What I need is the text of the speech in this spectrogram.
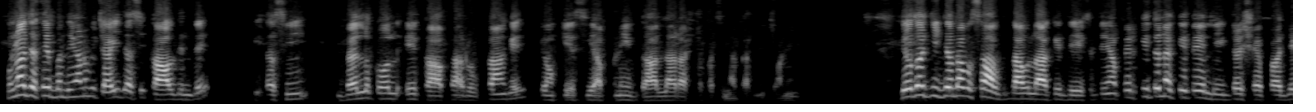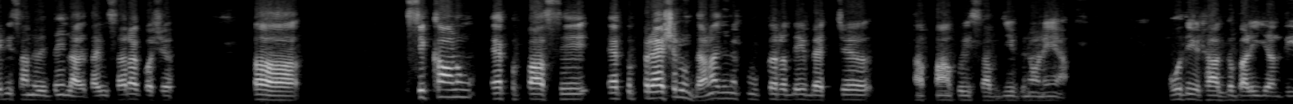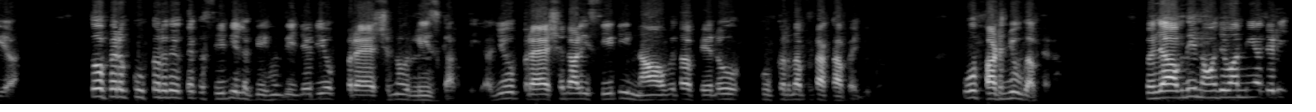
ਉਹਨਾਂ ਜਥੇਬੰਦੀਆਂ ਨੂੰ ਵੀ ਚਾਹੀਦਾ ਸੀ ਕਾਲ ਦਿੰਦੇ ਕਿ ਅਸੀਂ ਬਿਲਕੁਲ ਇਹ ਕਾਫਲਾ ਰੋਕਾਂਗੇ ਕਿਉਂਕਿ ਅਸੀਂ ਆਪਣੀ ਗੱਲ ਆ ਰਾਸ਼ਟਰਪਤੀ ਨਾਲ ਕਰਨੀ ਚਾਹੁੰਦੇ ਹਾਂ। ਜਦੋਂ ਚੀਜ਼ਾਂ ਦਾ ਹਿਸਾਬ ਕਿਤਾਬ ਲਾ ਕੇ ਦੇਖਦੇ ਆ ਫਿਰ ਕਿਤੇ ਨਾ ਕਿਤੇ ਲੀਡਰਸ਼ਿਪ ਆ ਜਿਹੜੀ ਸਾਨੂੰ ਇਦਾਂ ਹੀ ਲੱਗਦਾ ਵੀ ਸਾਰਾ ਕੁਝ ਅ ਸਿੱਖਾਂ ਨੂੰ ਇੱਕ ਪਾਸੇ ਇੱਕ ਪ੍ਰੈਸ਼ਰ ਹੁੰਦਾ ਨਾ, ਜਿਵੇਂ ਕੁੱਕਰ ਦੇ ਵਿੱਚ ਆਪਾਂ ਕੋਈ ਸਬਜ਼ੀ ਬਣਾਉਣੇ ਆ, ਉਹਦੇ ਹੇਠ ਅੱਗ ਬਾਲੀ ਜਾਂਦੀ ਆ, ਤੋਂ ਫਿਰ ਕੁੱਕਰ ਦੇ ਉੱਤੇ ਇੱਕ ਸੀਟੀ ਲੱਗੀ ਹੁੰਦੀ ਜਿਹੜੀ ਉਹ ਪ੍ਰੈਸ਼ਰ ਨੂੰ ਰਿਲੀਜ਼ ਕਰਦੀ ਆ। ਜੇ ਉਹ ਪ੍ਰੈਸ਼ਰ ਵਾਲੀ ਸੀਟੀ ਨਾ ਹੋਵੇ ਤਾਂ ਫਿਰ ਉਹ ਕੁੱਕਰ ਦਾ ਪਟਾਕਾ ਪੈ ਜਾਊਗਾ, ਉਹ ਫਟ ਜਾਊਗਾ ਫਿਰ। ਪੰਜਾਬ ਦੀ ਨੌਜਵਾਨੀ ਆ ਜਿਹੜੀ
